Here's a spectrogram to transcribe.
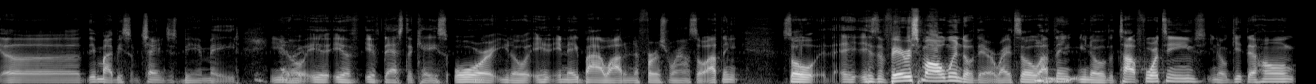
uh, there might be some changes being made, you know, if if that's the case, or you know, and, they bow out in the first round. So I think so it's a very small window there, right? So mm-hmm. I think you know the top four teams, you know, get their home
